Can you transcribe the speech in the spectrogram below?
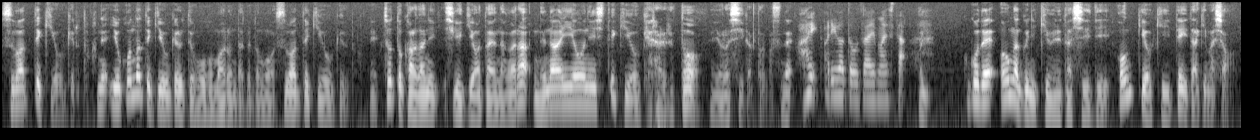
座って気を受けるとか、ね、横になって気を受けるっていう方法もあるんだけども座って気を受けるとか、ね、ちょっと体に刺激を与えながら寝ないようにして気を受けられるとよろしいかと思いますね。はいありがとうございました、はい、ここで音楽に気を入れた CD 音気を聞いていただきましょう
